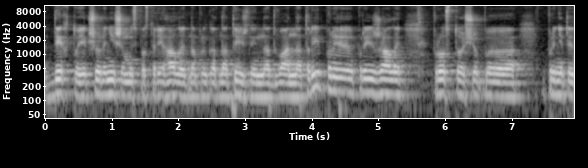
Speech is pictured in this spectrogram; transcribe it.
дехто, якщо раніше ми спостерігали, наприклад, на тиждень, на два, на три приїжджали, просто щоб е, прийняти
